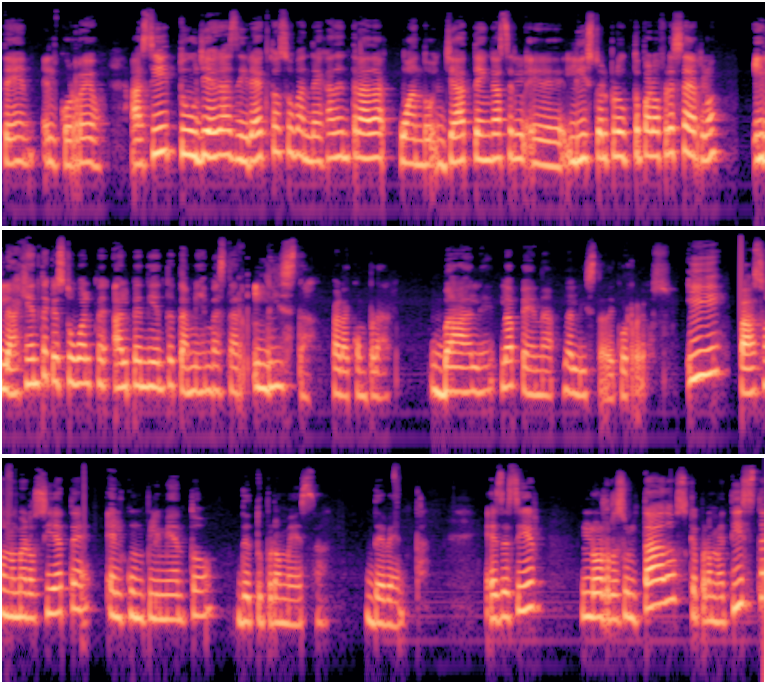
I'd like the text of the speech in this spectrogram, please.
Ten el correo. Así tú llegas directo a su bandeja de entrada cuando ya tengas eh, listo el producto para ofrecerlo y la gente que estuvo al, al pendiente también va a estar lista para comprar. Vale la pena la lista de correos. Y paso número 7, el cumplimiento de tu promesa de venta. Es decir, los resultados que prometiste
